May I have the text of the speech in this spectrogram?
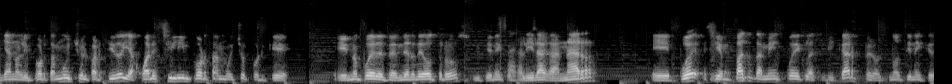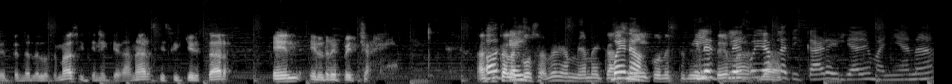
ya no le importa mucho el partido y a Juárez sí le importa mucho porque eh, no puede depender de otros y tiene que salir a ganar. Eh, puede, si empata también puede clasificar, pero no tiene que depender de los demás y tiene que ganar si es quiere estar en el repechaje. Así está la cosa. A ver, ya, me cansé bueno, con este y les, tema. les voy ya. a platicar el día de mañana.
